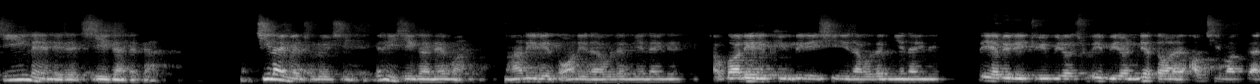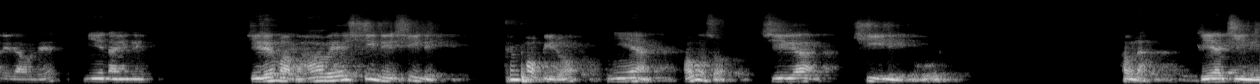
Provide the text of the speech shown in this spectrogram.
ကြီးလည်နေတဲ့ရေကန်တကကြီးလိုက်မယ်ဆိုလို့ရှိရင်အဲ့ဒီရေကန်ထဲမှာငါးလေးတွေသွားနေတာကိုလည်းမြင်နိုင်တယ်။အောက်သွားလေးတွေဖြူလေးတွေရှိနေတာကိုလည်းမြင်နိုင်တယ်။တည့်ရလေးတွေကျွေးပြီးတော့ဆွေးပြီးတော့နစ်သွားတဲ့အောက်ခြေမှာကပ်နေတာကိုလည်းမြင်နိုင်တယ်။ဒီထဲမှာဘာပဲရှိနေရှိနေ ဖွင့်ဖောက်ပြီးတော့မြင်ရဘာလို့ဆိုရေကချီနေလို့ဟုတ်လားရေကချီနေ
